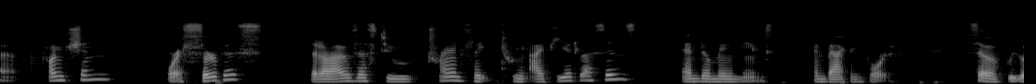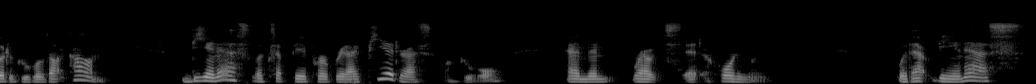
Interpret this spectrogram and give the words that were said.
a function or a service that allows us to translate between IP addresses and domain names and back and forth. So if we go to google.com, DNS looks up the appropriate IP address for Google and then routes it accordingly. Without DNS,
